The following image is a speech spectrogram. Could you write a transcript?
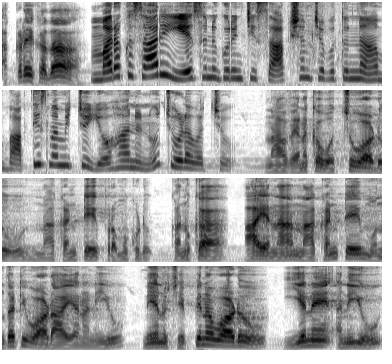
అక్కడే కదా? మరొకసారి యేసును గురించి సాక్ష్యం చెబుతున్న బాప్తిస్మమిచ్చు యోహానును చూడవచ్చు. నా వెనక వచ్చువాడు నాకంటే ప్రముఖుడు. కనుక ఆయన నాకంటే ముందటివాడాయననియు. నేను చెప్పినవాడు ఈయనే అనియు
